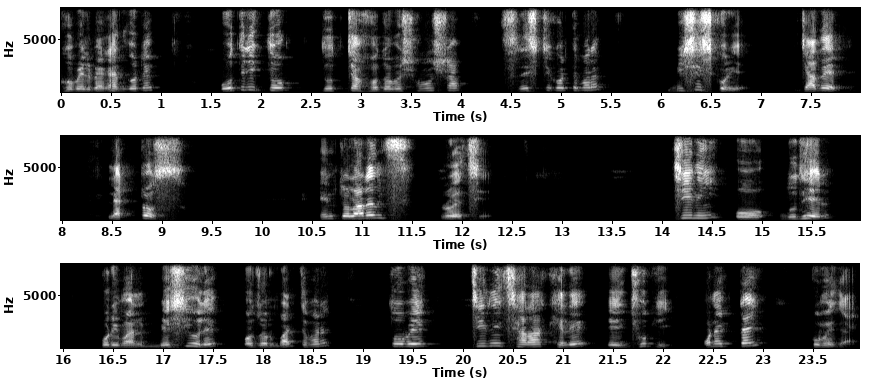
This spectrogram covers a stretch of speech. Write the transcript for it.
ঘুমের ব্যাঘাত ঘটে। অতিরিক্ত দুধ চা হজমের সমস্যা সৃষ্টি করতে পারে। বিশেষ করে যাদের ল্যাকটোস ইনটলারেন্স রয়েছে, চিনি ও দুধের পরিমাণ বেশি হলে ওজন বাড়তে পারে। তবে চিনি ছাড়া খেলে এই ঝুঁকি অনেকটাই কমে যায়।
